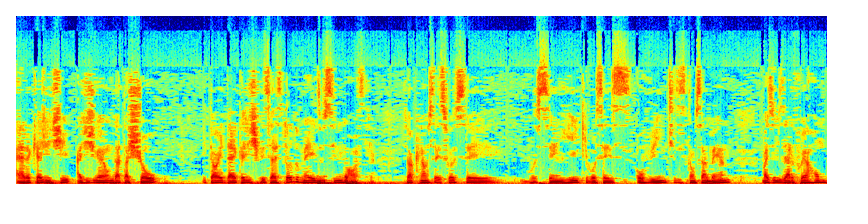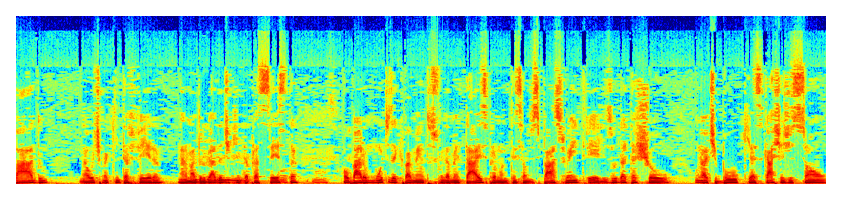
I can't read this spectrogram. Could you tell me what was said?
era que a gente, a gente ganhou um data show, então a ideia é que a gente fizesse todo mês o Cine Mostra. Só que não sei se você, você Henrique, vocês ouvintes estão sabendo, mas o Elisário foi arrombado na última quinta-feira, na madrugada de quinta para sexta. Roubaram muitos equipamentos fundamentais para manutenção do espaço, entre eles o data show, o notebook, as caixas de som,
